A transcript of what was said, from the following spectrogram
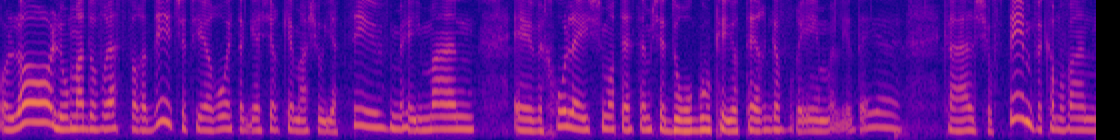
או לא, לעומת דוברי הספרדית שתיארו את הגשר כמשהו יציב, מהימן אה, וכולי, שמות עצם שדורגו כיותר גבריים על ידי קהל שופטים, וכמובן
